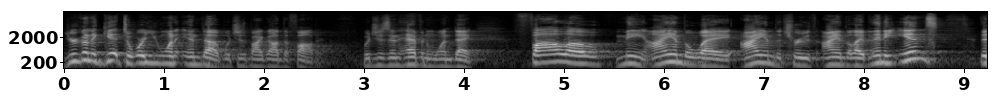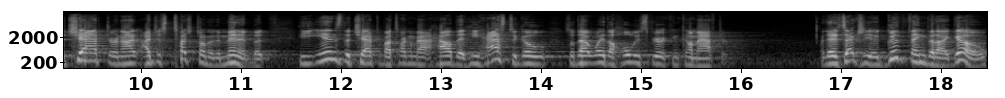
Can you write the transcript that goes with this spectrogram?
you're going to get to where you want to end up, which is by God the Father, which is in heaven one day. Follow me. I am the way, I am the truth, I am the life. And then he ends the chapter, and I, I just touched on it a minute, but he ends the chapter by talking about how that he has to go so that way the Holy Spirit can come after. That it's actually a good thing that I go,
